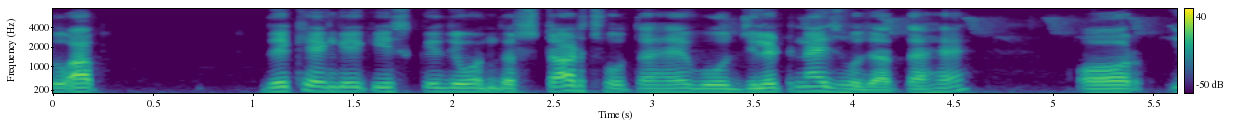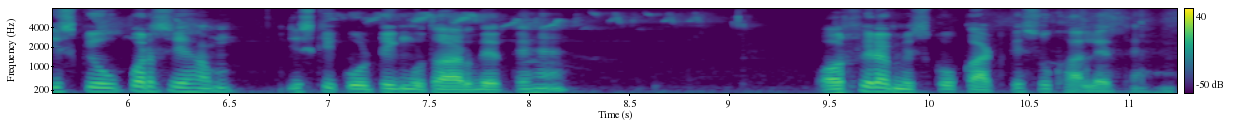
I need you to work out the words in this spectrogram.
तो आप देखेंगे कि इसके जो अंदर स्टार्च होता है, वो जिलेटनाइज हो जाता है। और इसके ऊपर से हम इसकी कोटिंग उतार देते हैं और फिर हम इसको काट के सुखा लेते हैं।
